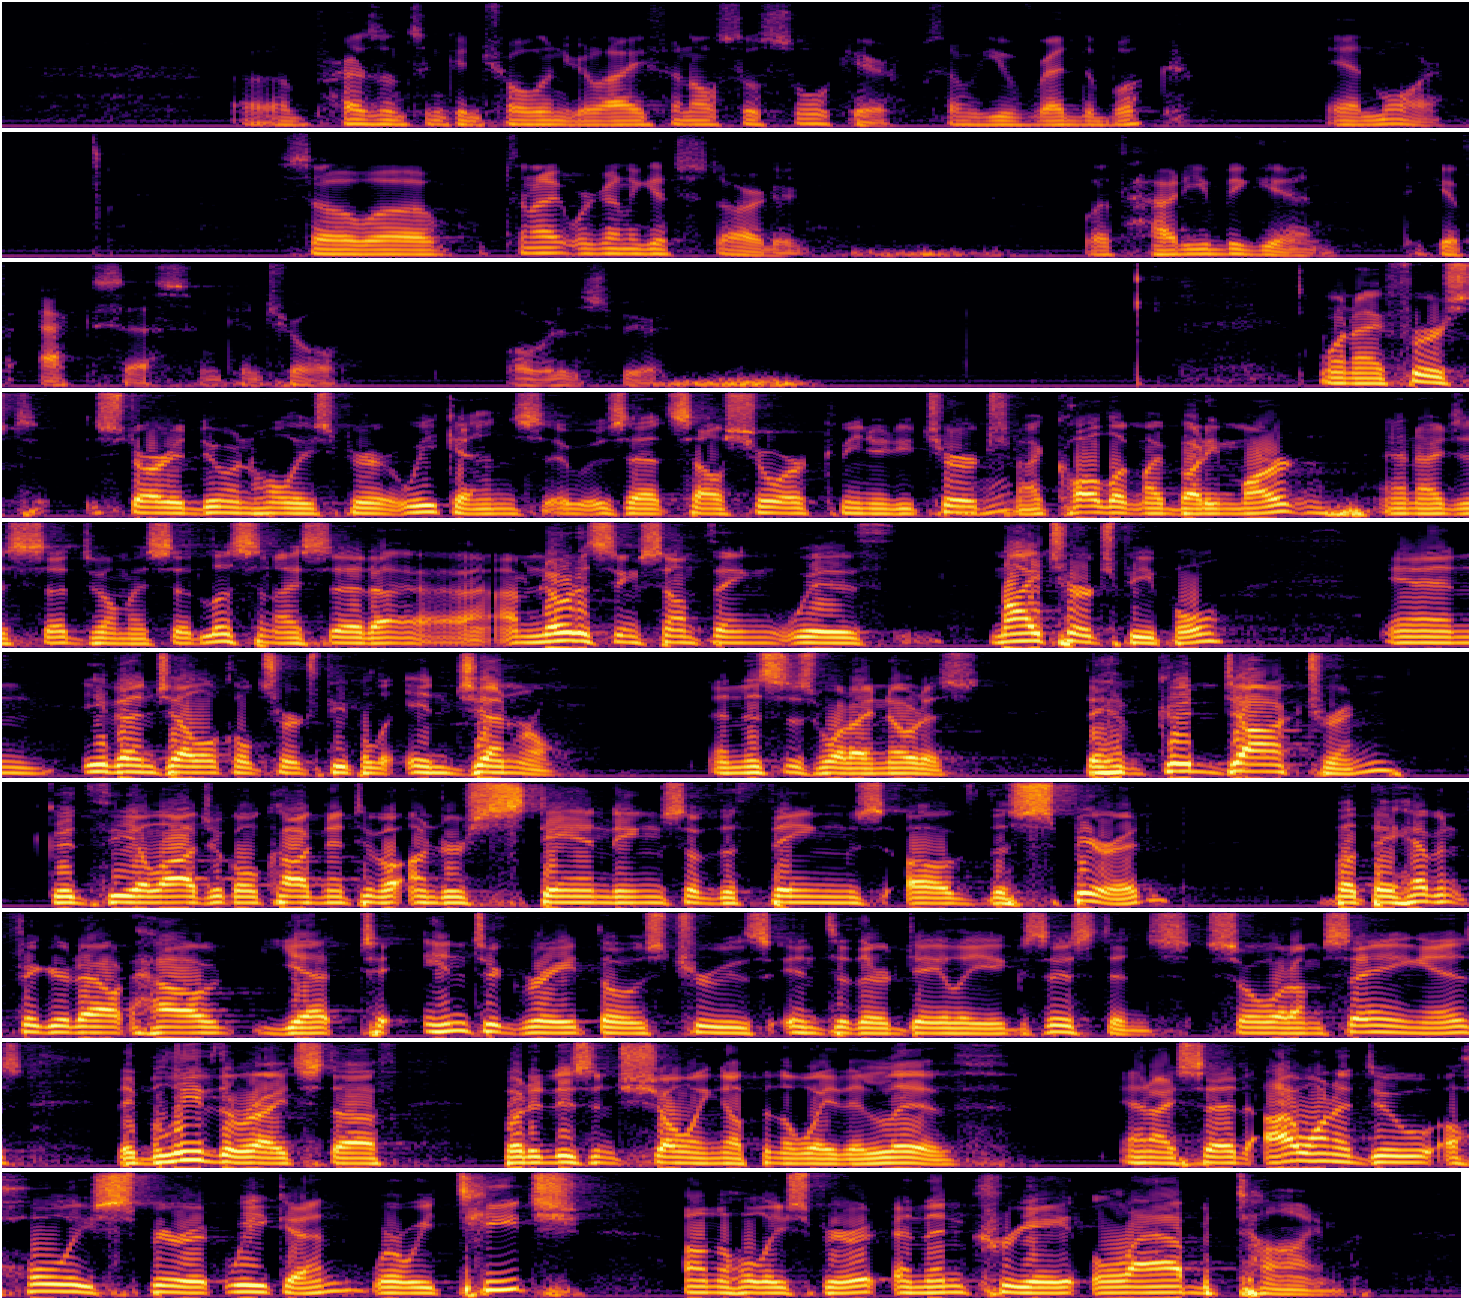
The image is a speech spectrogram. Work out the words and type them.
uh, presence and control in your life, and also soul care. Some of you have read the book and more. So uh, tonight we're going to get started with how do you begin to give access and control over to the Spirit. When I first started doing Holy Spirit weekends, it was at South Shore Community Church, mm-hmm. and I called up my buddy Martin, and I just said to him, I said, "Listen, I said I, I'm noticing something with my church people." And evangelical church people in general. And this is what I notice they have good doctrine, good theological, cognitive understandings of the things of the Spirit, but they haven't figured out how yet to integrate those truths into their daily existence. So, what I'm saying is, they believe the right stuff, but it isn't showing up in the way they live. And I said, I want to do a Holy Spirit weekend where we teach on the Holy Spirit and then create lab time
